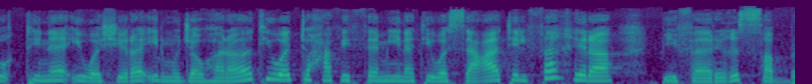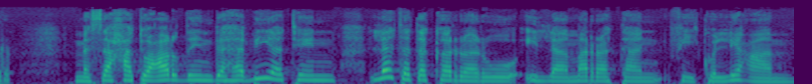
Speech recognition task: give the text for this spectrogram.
اقتناء وشراء المجوهرات والتحف الثمينة والساعات الفاخرة بفارغ الصبر. مساحة عرض ذهبية لا تتكرر إلا مرة في كل عام.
